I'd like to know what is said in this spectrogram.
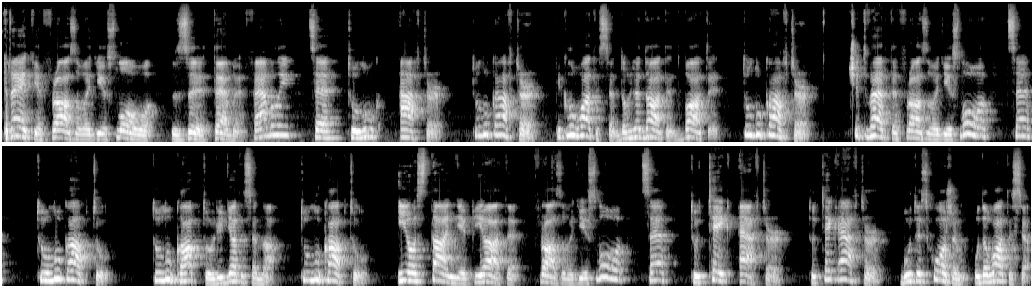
Третє фразове дієслово з теми family це to look after. To look after піклуватися, доглядати, дбати. To look after. Четверте фразове дієслово це to look up to. To look up to рівнятися на. To look up to. І останнє п'яте фразове дієслово це to take after. To take after бути схожим, удаватися.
